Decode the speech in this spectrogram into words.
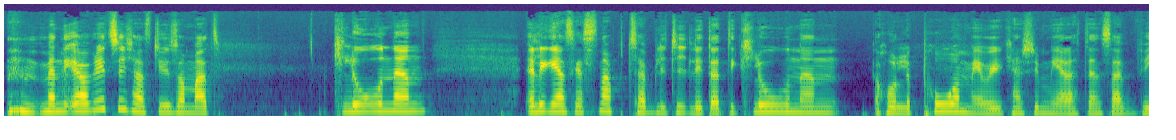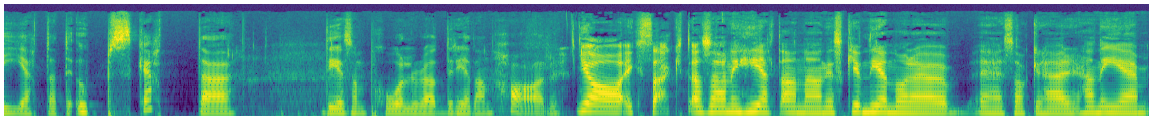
men i övrigt så känns det ju som att klonen, eller ganska snabbt så här blir tydligt att det klonen håller på med är kanske mer att den så här vet att uppskatta det som Paul Rudd redan har. Ja, exakt. Alltså, han är helt annan. Jag skrev ner några eh, saker här. Han är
